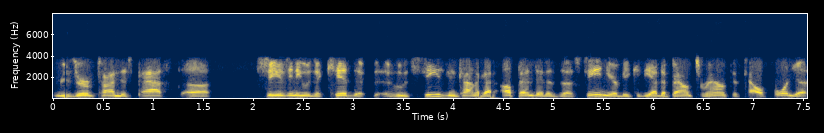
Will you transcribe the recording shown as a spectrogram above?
reserve time this past uh, season. He was a kid that, whose season kind of got upended as a senior because he had to bounce around because California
